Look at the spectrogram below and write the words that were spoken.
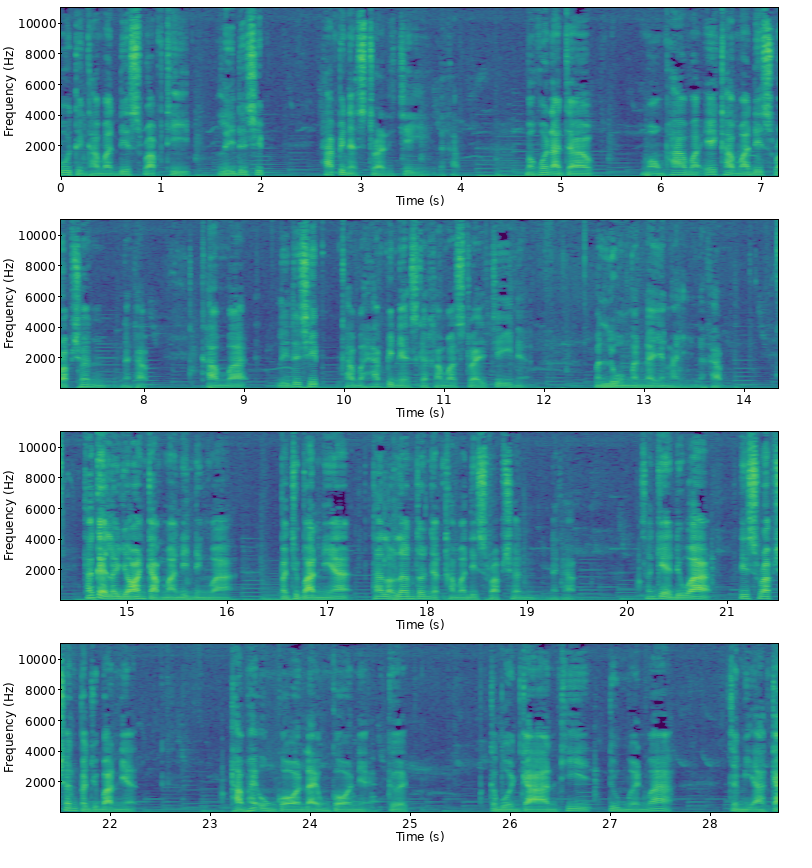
พูดถึงคำว่า disruptive leadership happiness strategy นะครับบางคนอาจจะมองภาพว่าเอ๊ะคำว่า disruption นะครับคำว่า leadership คำว่า happiness กับคำว่า strategy เนี่ยมันรวมกันได้ยังไงนะครับ ถ้าเกิดเราย้อนกลับมานิดนึงว่า ปัจจุบันนี้ถ้าเราเริ่มต้นจากคำว่า disruption นะครับ สังเกตดูว่า disruption ปัจจุบันเนี่ยทำให้องค์กรหลายองค์กรเนี่ยเกิดกระบวนการที่ดูเหมือนว่า จะมีอาก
